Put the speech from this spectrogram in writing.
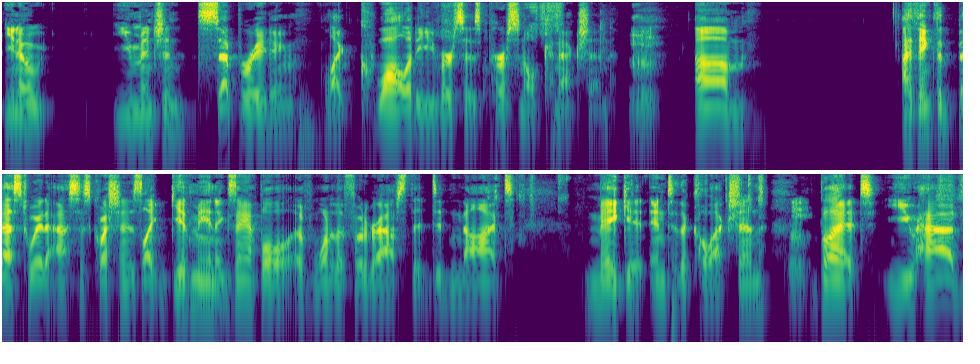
you know, you mentioned separating like quality versus personal connection. Mm-hmm. Um I think the best way to ask this question is like give me an example of one of the photographs that did not make it into the collection mm. but you had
